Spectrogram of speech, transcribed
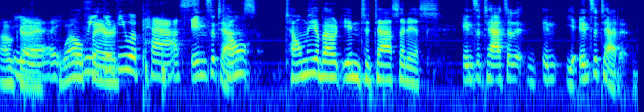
Okay. Yeah, well, we fair. give you a pass. tell, Incitatus. tell me about Incitatus. Incitatus. In, yeah, incitatus.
